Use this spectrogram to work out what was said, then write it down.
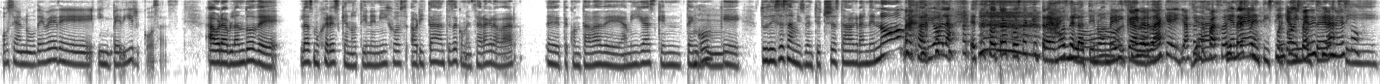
o sea, no debe de impedir cosas. Ahora, hablando de las mujeres que no tienen hijos, ahorita antes de comenzar a grabar, eh, te contaba de amigas que tengo que Tú dices a mis 28 ya estaba grande. No, hombre, Fabiola. Esta es otra cosa que traemos de Latinoamérica, sí, ¿verdad? Que ya se te pasó el tienes tren. 25 porque a mí me decían eso. Sí.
